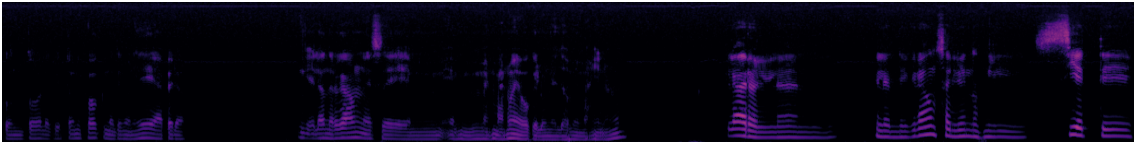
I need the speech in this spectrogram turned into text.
con todo lo que es Tony Hawk no tengo ni idea, pero el Underground es, eh, es más nuevo que el 1 y el 2, me imagino, ¿no? Claro, el, Underground salió en 2007,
